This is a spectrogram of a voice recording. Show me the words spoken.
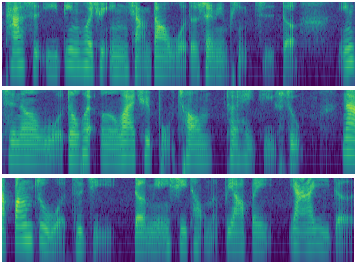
它是一定会去影响到我的睡眠品质的，因此呢，我都会额外去补充褪黑激素，那帮助我自己的免疫系统呢不要被压抑的，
